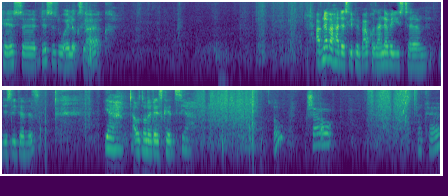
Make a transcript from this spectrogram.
okay so this is what it looks like. I've never had a sleeping bag because I never used to um, do sleepovers. Yeah I was one of those kids yeah. Oh ciao okay.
